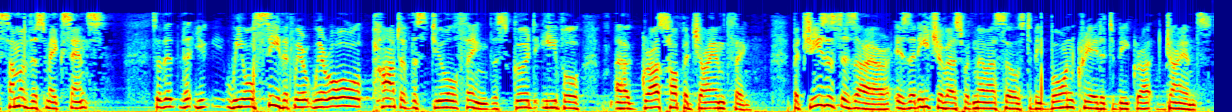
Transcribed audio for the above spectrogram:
some of this makes sense. So that, that you, we all see that we're, we're all part of this dual thing, this good, evil, uh, grasshopper giant thing. But Jesus' desire is that each of us would know ourselves to be born, created to be giants,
